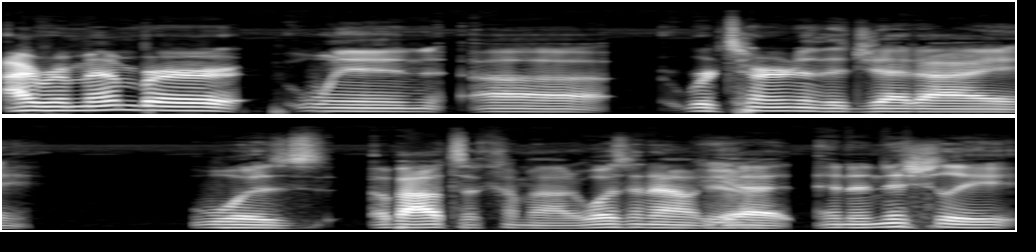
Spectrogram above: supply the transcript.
I remember when uh, Return of the Jedi was about to come out. It wasn't out Yeah. yet, and initially,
